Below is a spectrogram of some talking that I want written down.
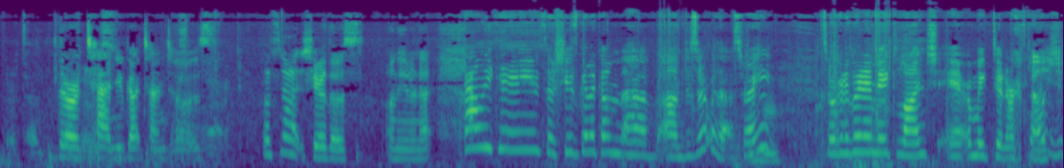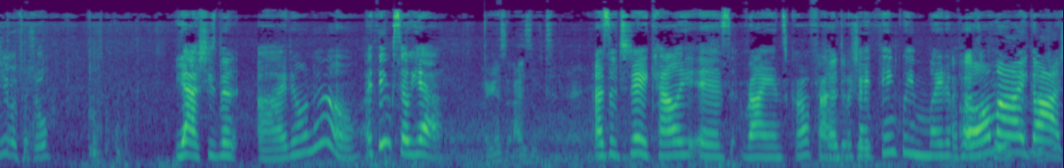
There are 10. There are toes. 10. You've got 10 toes. Let's not share those on the internet. Callie came, so she's going to come have um, dessert with us, right? So we're going to go in and make lunch and, or make dinner. Callie, YouTube official. Yeah, she's been, I don't know. I think so, yeah. I guess as of today. As of today, Callie is Ryan's girlfriend, to which I think we might have. had Oh my gosh.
